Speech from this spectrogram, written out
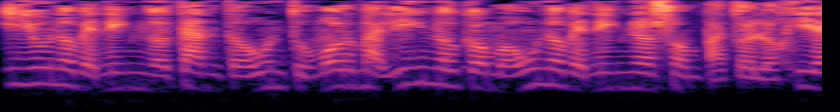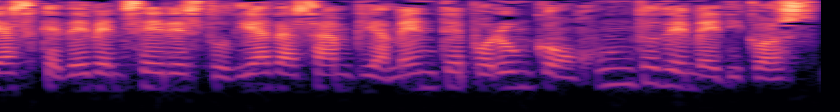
y uno benigno. Tanto un tumor maligno como uno benigno son patologías que deben ser estudiadas ampliamente por un conjunto de médicos.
